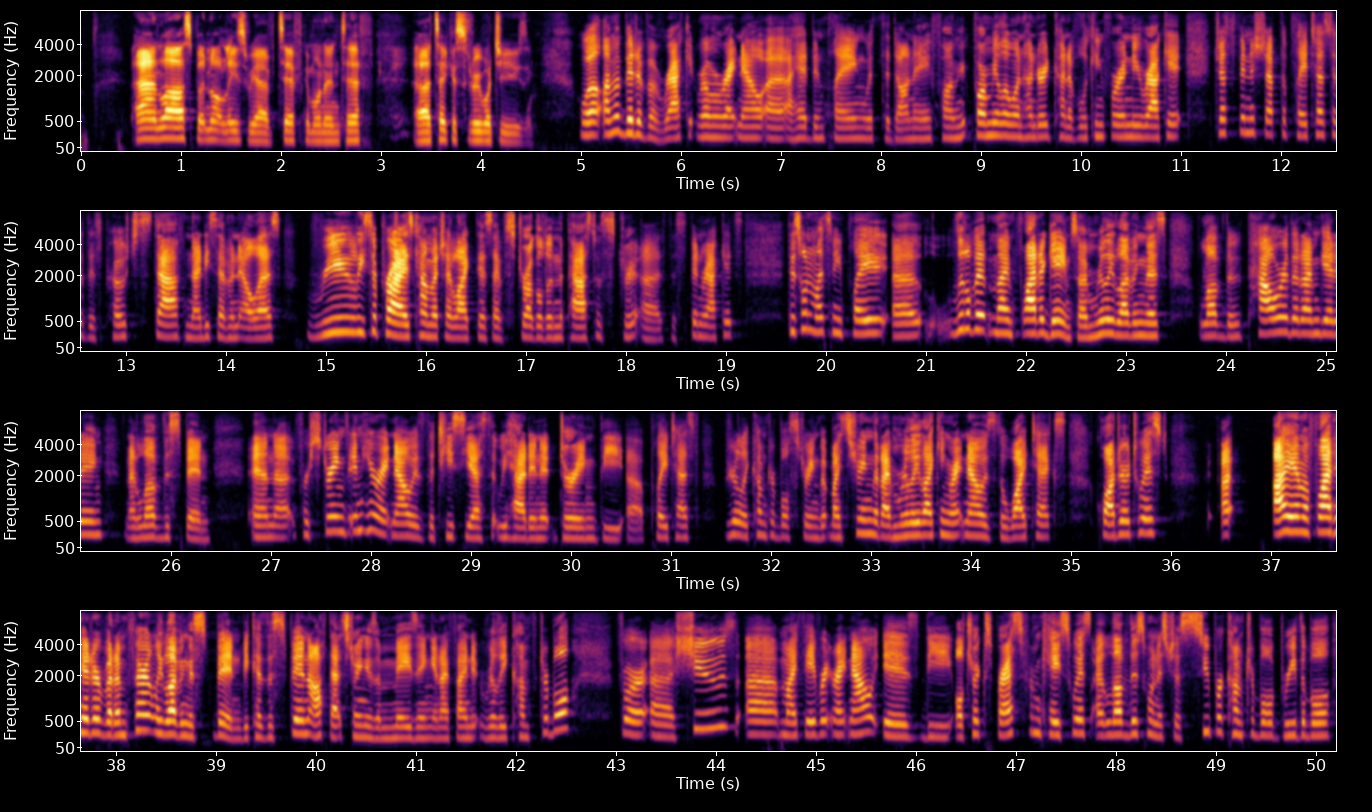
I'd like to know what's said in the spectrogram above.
And last but not least, we have Tiff. Come on in, Tiff. Uh, take us through what you're using. Well, I'm a bit of a racket roamer right now. Uh, I had been playing with the Donnay Form- Formula 100, kind of looking for a new racket. Just finished up the playtest of this Pro Staff 97 LS. Really surprised how much I like this. I've struggled in the past with stri- uh, the spin rackets. This one lets me play a little bit my flatter game, so I'm really loving this. Love the power that I'm getting, and I love the spin. And uh, for strings, in here right now is the TCS that we had in it during the uh, play test. Really comfortable string, but my string that I'm really liking right now is the Ytex Quadro Twist. I, I am a flat hitter, but I'm apparently loving the spin because the spin off that string is amazing and I find it really comfortable. For uh, shoes, uh, my favorite right now is the Ultra Express from K Swiss. I love this one. It's just super comfortable, breathable,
